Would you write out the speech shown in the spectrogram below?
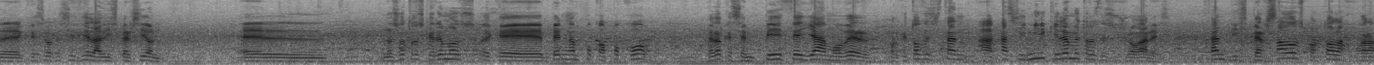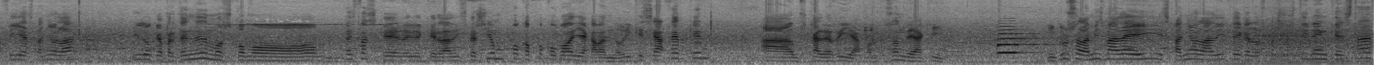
que es lo que se dice la dispersión. nosotros queremos que vengan poco a poco, pero que se empiece ya a mover, porque todos están a casi mil kilómetros de sus hogares, están dispersados por toda la geografía española y lo que pretendemos como esto es que, la dispersión poco a poco vaya acabando y que se acerquen a Euskal Herria, porque son de aquí. Incluso la misma ley española dice que los presos tienen que estar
